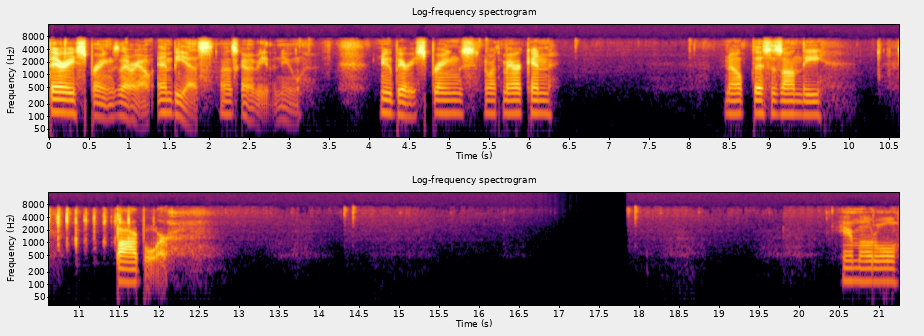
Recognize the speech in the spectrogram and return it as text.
Berry Springs, there we go. MBS. That's gonna be the new Newberry Springs, North American. Nope, this is on the Barbour. Air modal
